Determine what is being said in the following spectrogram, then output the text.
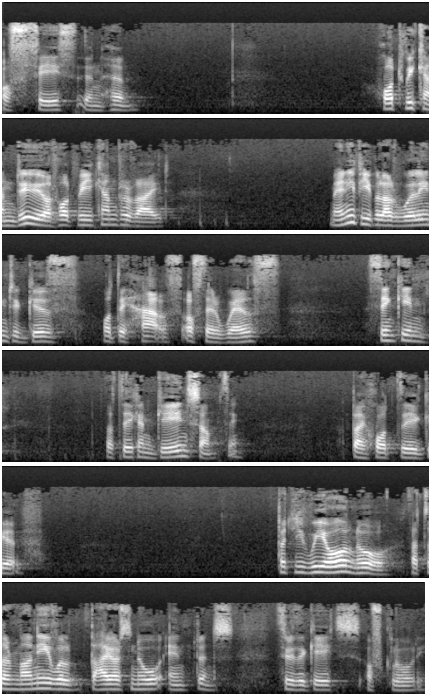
of faith in Him, what we can do or what we can provide. Many people are willing to give what they have of their wealth, thinking that they can gain something by what they give. But we all know that their money will buy us no entrance through the gates of glory.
